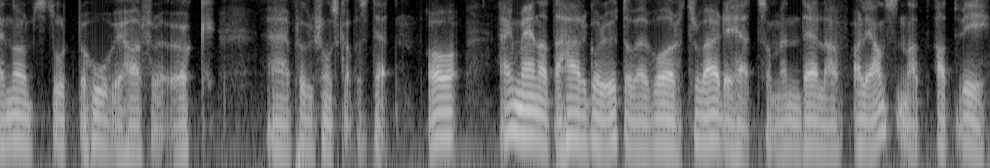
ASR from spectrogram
enormt stort behov vi har for å øke eh, produksjonskapasiteten. Og jeg mener at det her går utover vår troverdighet som en del av alliansen. At, at vi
